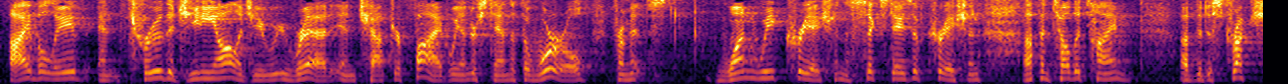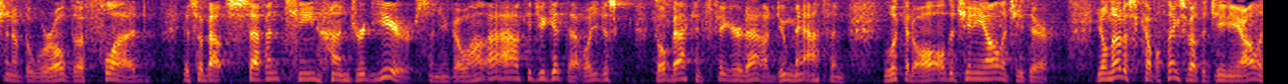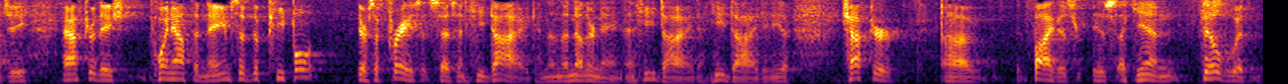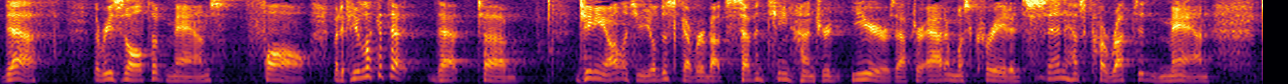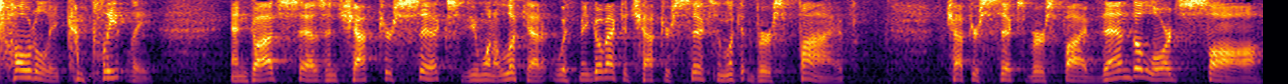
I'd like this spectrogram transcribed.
I believe, and through the genealogy we read in chapter 5, we understand that the world, from its one week creation, the six days of creation, up until the time of the destruction of the world, the flood, it's about 1,700 years. And you go, well, how could you get that? Well, you just go back and figure it out. Do math and look at all the genealogy there. You'll notice a couple things about the genealogy. After they point out the names of the people, there's a phrase that says, and he died, and then another name, and he died, and he died, and he died. Chapter uh, 5 is, is again filled with death, the result of man's fall. But if you look at that, that um, genealogy, you'll discover about 1700 years after Adam was created, sin has corrupted man totally, completely. And God says in chapter 6, if you want to look at it with me, go back to chapter 6 and look at verse 5. Chapter 6, verse 5. Then the Lord saw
